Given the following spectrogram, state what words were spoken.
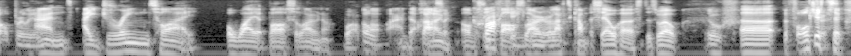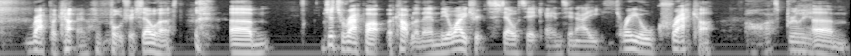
Oh, brilliant. and a dream tie away at Barcelona. Well, Oh, and at home. Obviously, Barcelona will have to come to Selhurst as well. Oof. Uh, the fortress. just to wrap a Fortress Selhurst. Um, just to wrap up a couple of them, the away trip to Celtic ends in a three-all cracker. oh, that's brilliant. Um,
